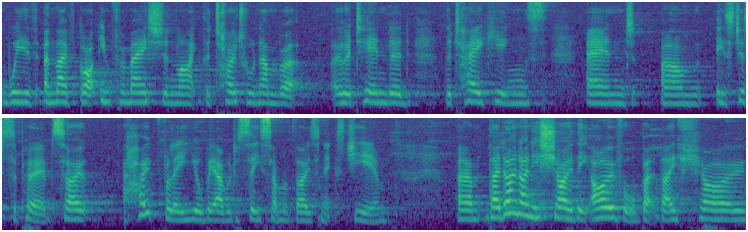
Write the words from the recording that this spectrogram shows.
with, and they've got information like the total number who attended, the takings, and um, it's just superb. So hopefully you'll be able to see some of those next year. Um, they don't only show the oval, but they show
